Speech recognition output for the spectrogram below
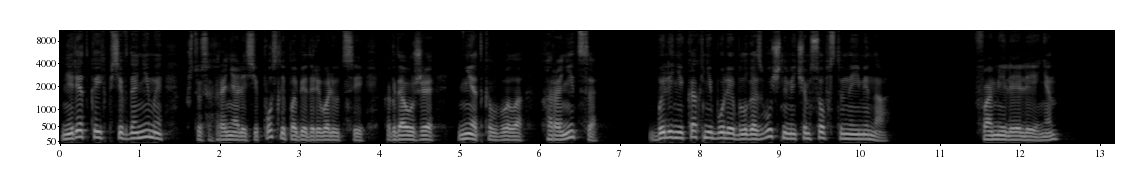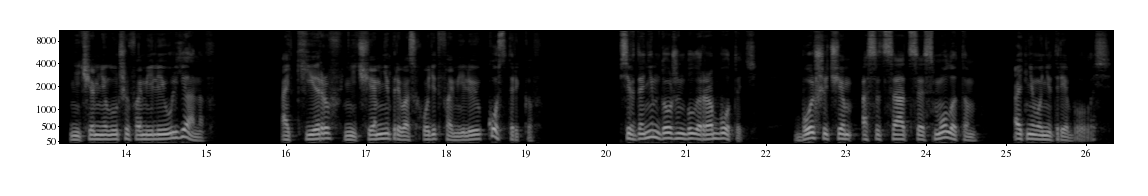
Нередко их псевдонимы, что сохранялись и после победы революции, когда уже нет кого было хорониться, были никак не более благозвучными, чем собственные имена. Фамилия Ленин ничем не лучше фамилии Ульянов, а Киров ничем не превосходит фамилию Костриков. Псевдоним должен был работать. Больше, чем ассоциация с молотом, от него не требовалось.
